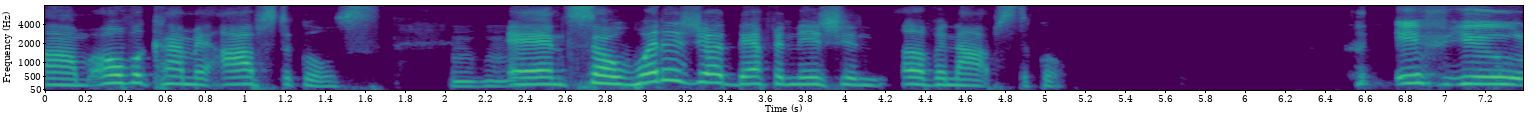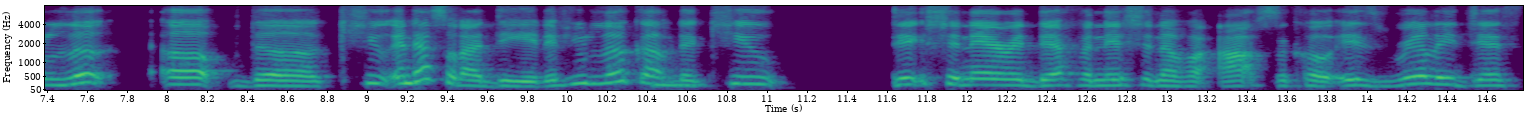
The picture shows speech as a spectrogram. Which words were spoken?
um, overcoming obstacles. Mm-hmm. And so, what is your definition of an obstacle? If you look up the cute, and that's what I did. If you look up mm-hmm. the cute dictionary definition of an obstacle, it's really just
